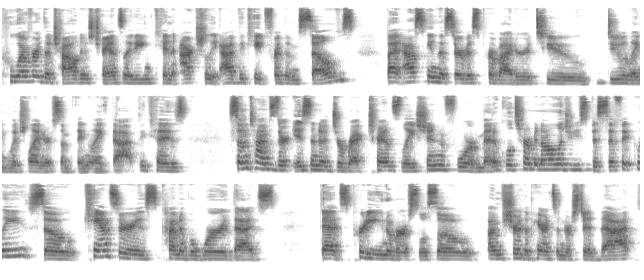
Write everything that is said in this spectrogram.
whoever the child is translating can actually advocate for themselves by asking the service provider to do a language line or something like that because sometimes there isn't a direct translation for medical terminology specifically so cancer is kind of a word that's that's pretty universal. So I'm sure the parents understood that.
